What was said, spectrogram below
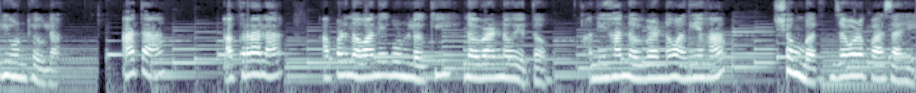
लिहून ठेवला. आता अकराला आपण नवाने गुणलं की नव्याण्णव येतं. आणि हा नव्याण्णव आणि हा शंभर जवळपास आहे.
